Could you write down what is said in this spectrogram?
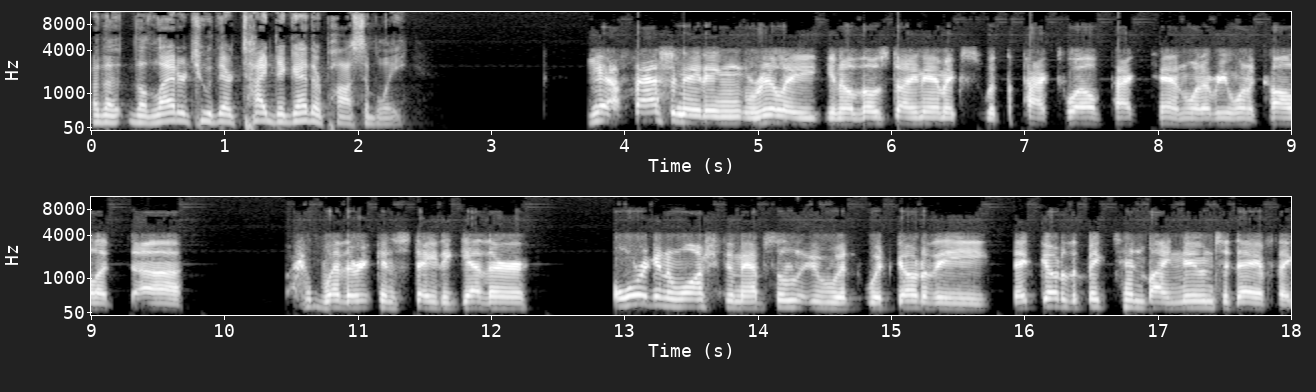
are the the latter two there tied together possibly? Yeah, fascinating. Really, you know, those dynamics with the Pac-12, Pac-10, whatever you want to call it. Uh, whether it can stay together. Oregon and Washington absolutely would would go to the they'd go to the Big Ten by noon today if they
